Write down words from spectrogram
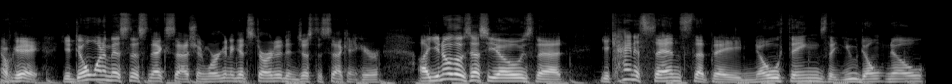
Okay, you don't want to miss this next session. We're going to get started in just a second here. Uh, you know those SEOs that you kind of sense that they know things that you don't know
